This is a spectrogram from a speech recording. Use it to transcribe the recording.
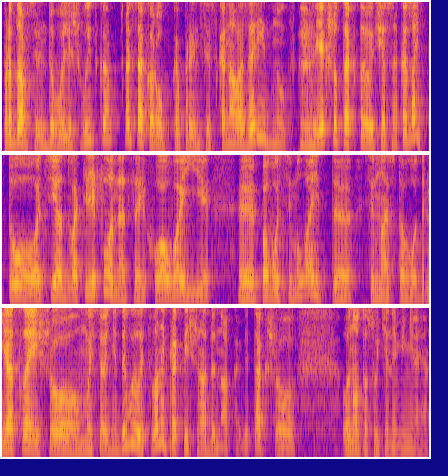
Продався він доволі швидко. Оця коробка, принцип, з канала Зарідну. Е, Якщо так то чесно казати, то оці два телефони, цей Huawei P8 Lite 17 года, і оцей, що ми сьогодні дивились, вони практично одинакові. Так що воно то суті не міняє.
